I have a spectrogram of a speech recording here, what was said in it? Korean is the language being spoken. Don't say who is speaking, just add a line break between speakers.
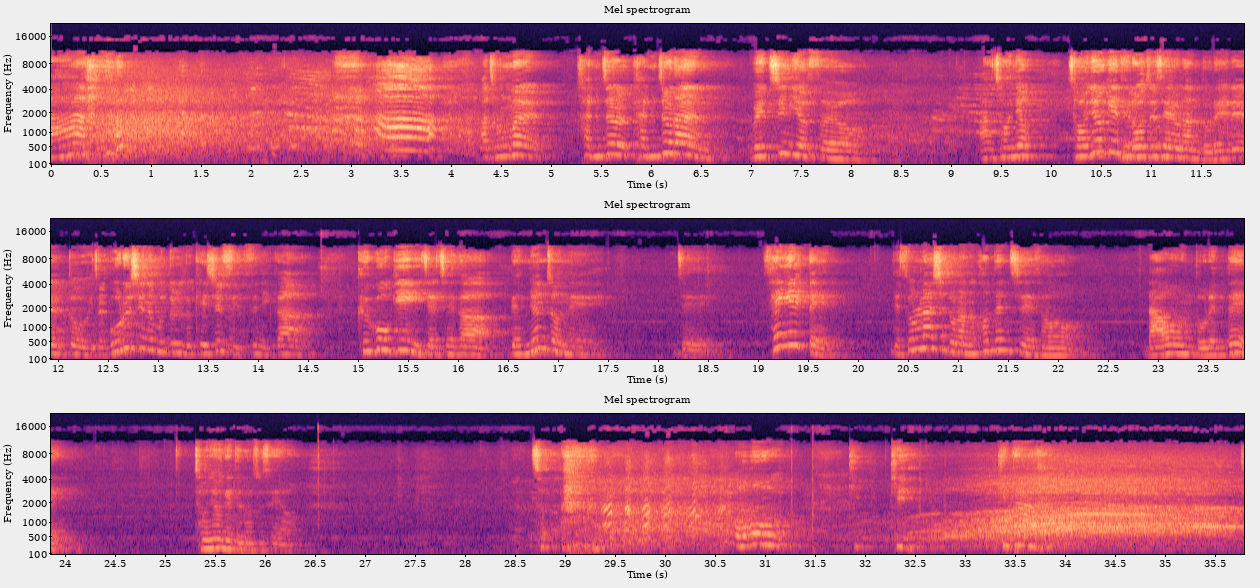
아. 아, 아 정말 간절 간절한 외침이었어요. 아 저녁 저녁에 들어주세요라는 노래를 또 이제 모르시는 분들도 계실 수 있으니까 그 곡이 이제 제가 몇 년 전에 이제 생일 때 이제 솔라시도라는 컨텐츠에서 나온 노래인데 저녁에 들어주세요. 저, 어, 어, 기, 기, 기타,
